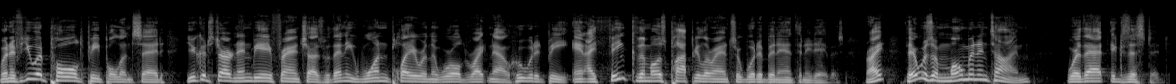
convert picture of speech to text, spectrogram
when if you had polled people and said you could start an NBA franchise with any one player in the world right now, who would it be? And I think the most popular answer would have been Anthony Davis, right? There was a moment in time where that existed.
